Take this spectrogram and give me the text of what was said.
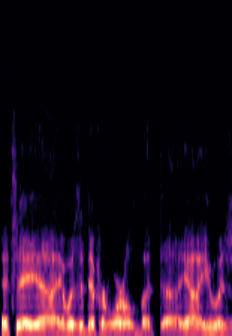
it's a, uh, it was a different world, but uh, yeah, he was.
